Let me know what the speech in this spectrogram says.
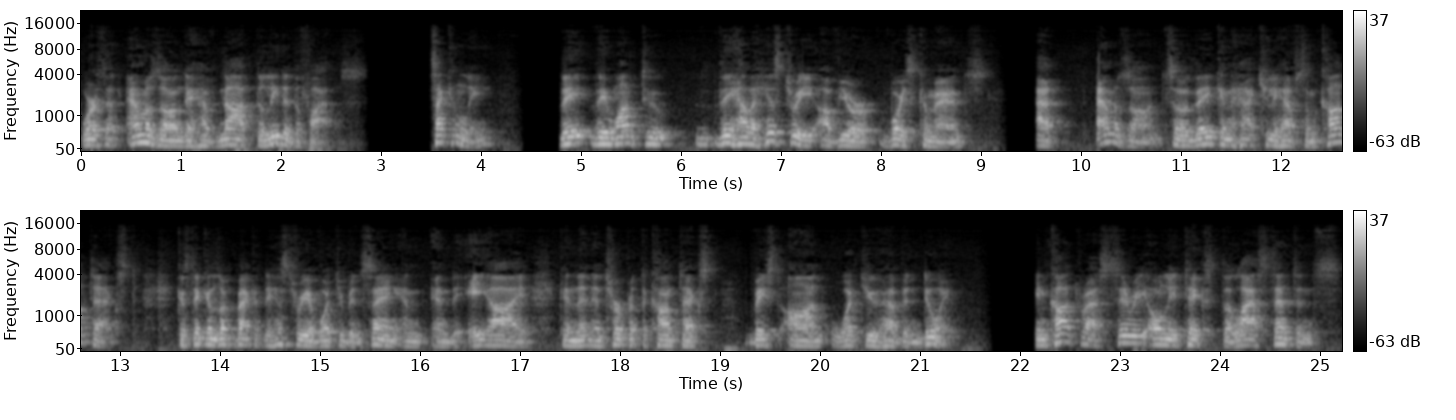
Whereas at Amazon, they have not deleted the files. Secondly, they, they want to, they have a history of your voice commands at Amazon, so they can actually have some context because they can look back at the history of what you've been saying and, and the AI can then interpret the context based on what you have been doing. In contrast, Siri only takes the last sentence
